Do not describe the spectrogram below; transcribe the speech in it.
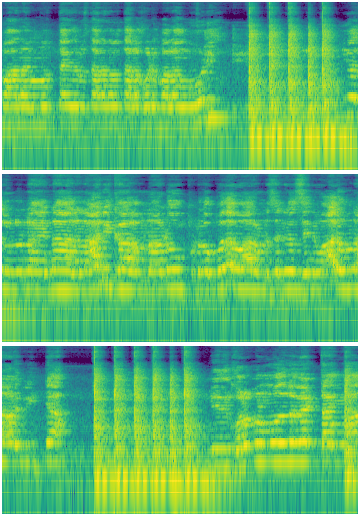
బాణం ముత్తైదులు తల తలకొడి బలం కూడి ఇక చూడు నాయన నాటి కాలం నాడు ఇప్పుడు బుధవారం సరిగా శనివారం నాడు బిడ్డ నీది కొడుకులు మొదలు పెట్టంగా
